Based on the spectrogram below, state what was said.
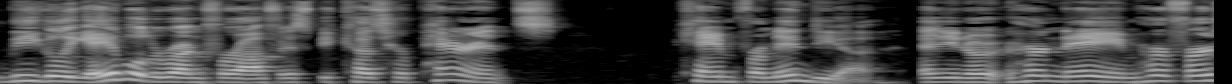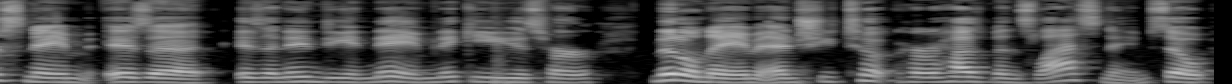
legally able to run for office because her parents came from India. And you know, her name, her first name is a is an Indian name. Nikki is her middle name and she took her husband's last name. So,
